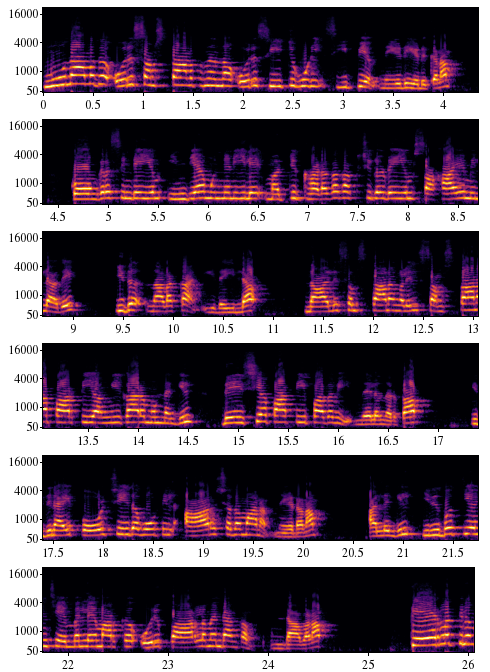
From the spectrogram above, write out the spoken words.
മൂന്നാമത് ഒരു സംസ്ഥാനത്ത് നിന്ന് ഒരു സീറ്റ് കൂടി സി പി എം നേടിയെടുക്കണം. കോൺഗ്രസിന്റെയും ഇന്ത്യ മുന്നണിയിലെ മറ്റു ഘടക കക്ഷികളുടെയും സഹായമില്ലാതെ ഇത് നടക്കാൻ ഇടയില്ല. നാല് സംസ്ഥാനങ്ങളിൽ സംസ്ഥാന പാർട്ടി അംഗീകാരമുണ്ടെങ്കിൽ ദേശീയ പാർട്ടി പദവി നിലനിർത്താം. ഇതിനായി പോൾ ചെയ്ത വോട്ടിൽ ആറ് ശതമാനം നേടണം. അല്ലെങ്കിൽ ഇരുപത്തിയഞ്ച് എം എൽ എമാർക്ക് ഒരു പാർലമെന്റ് അംഗം ഉണ്ടാവണം. കേരളത്തിലും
